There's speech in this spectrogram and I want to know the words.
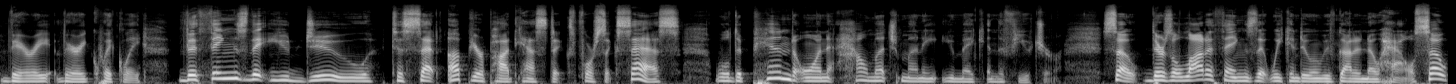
very, very quickly. The things that you do to set up your podcast for success will depend on how much money you make in the future. So, there's a lot of things that we can do, and we've got to know how. So,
